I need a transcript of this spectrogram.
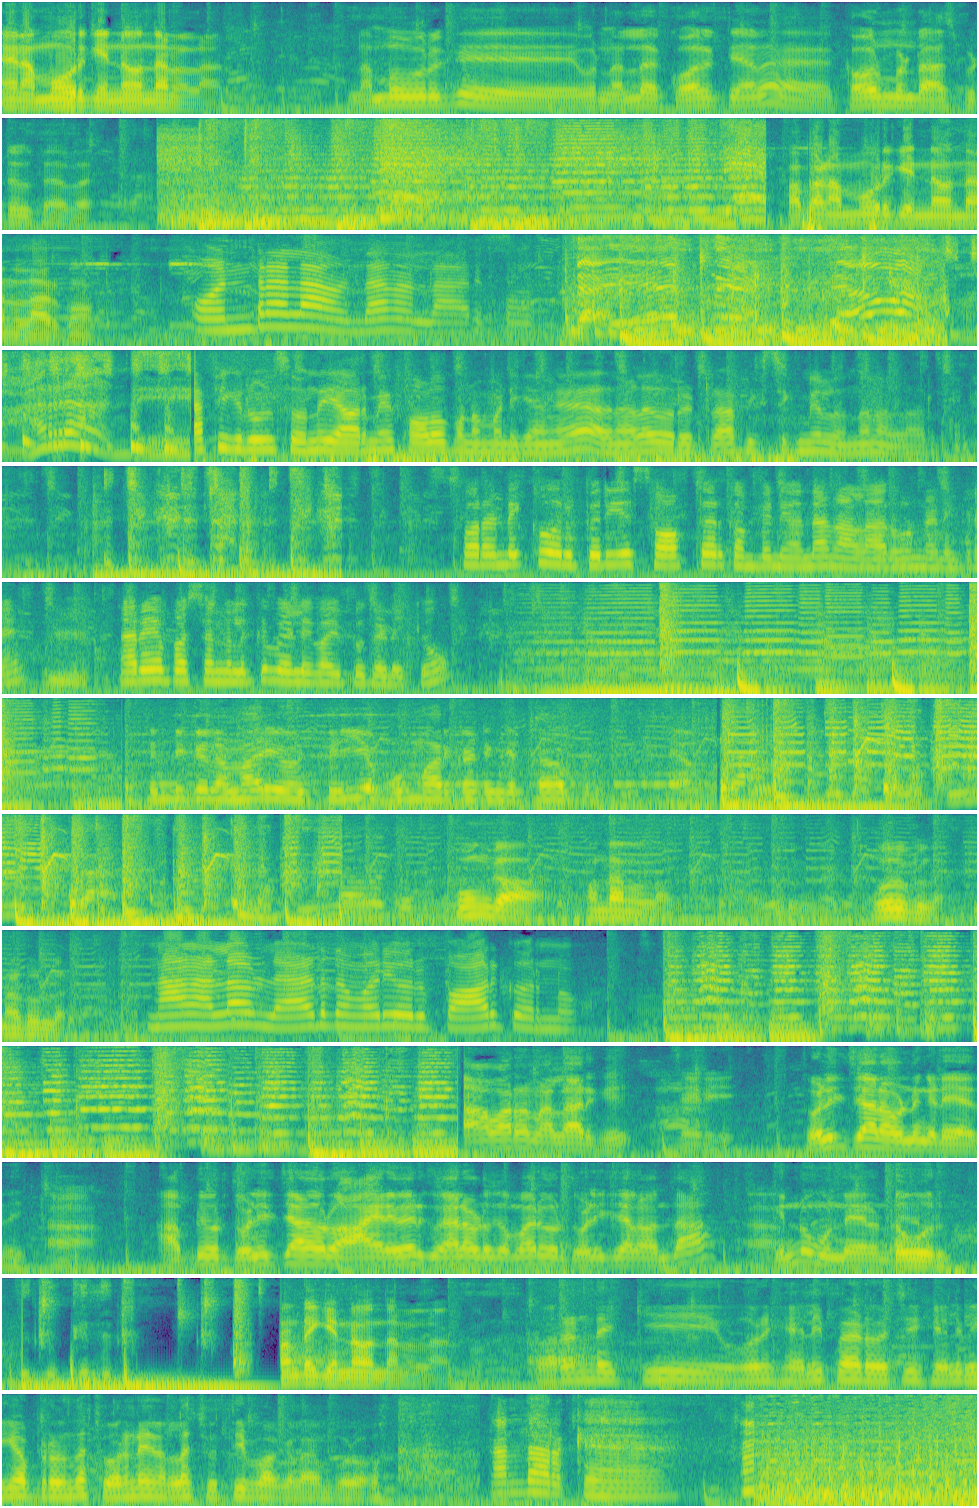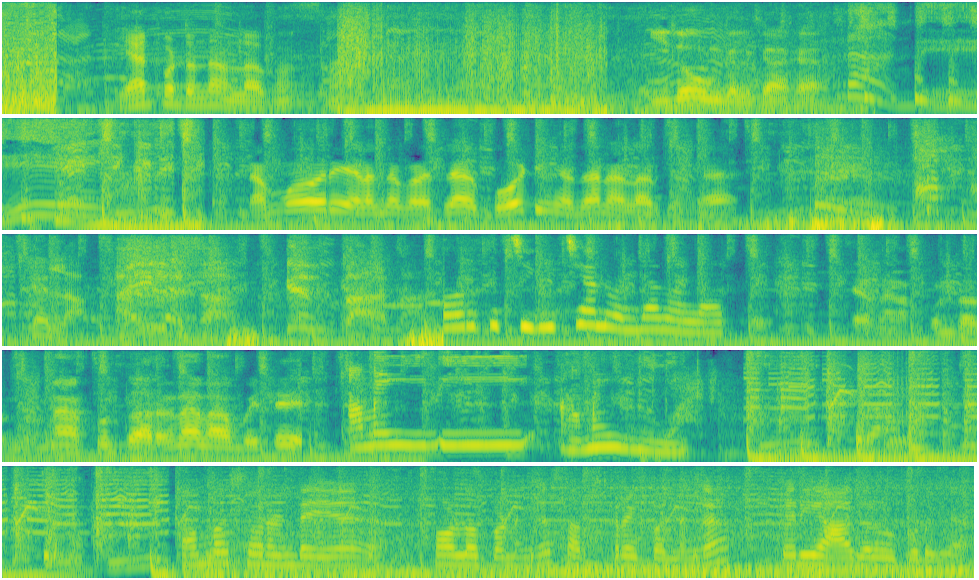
ஏன் நம்ம ஊருக்கு என்ன வந்தால் நல்லாயிருக்கும் நம்ம ஊருக்கு ஒரு நல்ல குவாலிட்டியான கவர்மெண்ட் ஹாஸ்பிட்டல் தேவை. பாப்பா நம்ம ஊருக்கு என்ன வந்தால் நல்லாயிருக்கும் ஒன்றலா வந்தா நல்லா இருக்கும். டிராஃபிக் ரூல்ஸ் வந்து யாருமே ஃபாலோ பண்ண மாட்டேங்காங்க. அதனால ஒரு டிராஃபிக் சிக்னல் வந்தால் நல்லாயிருக்கும் சொரண்டைக்கு ஒரு பெரிய சாஃப்ட்வேர் கம்பெனி வந்தால் நல்லா இருக்கும்னு நினைக்கிறேன். நிறைய பசங்களுக்கு வேலை வாய்ப்பு கிடைக்கும். திண்டுக்கல்ல மாதிரி ஒரு பெரிய பூ மார்க்கெட் இங்கே தேவைப்படுது. பூங்கா வந்தால் நல்லாயிருக்கும் ஊருக்குள்ளே நடுவில். நான் நல்லா விளையாடுற மாதிரி ஒரு பார்க் வரணும். வியாபாரம் நல்லா இருக்கு. சரி. தொழிற்சாலை ஒன்றும் கிடையாது. அப்படி ஒரு தொழிற்சாலை ஒரு ஆயிரம் பேருக்கு வேலை கொடுக்க மாதிரி ஒரு தொழிற்சாலை வந்தா இன்னும் முன்னேறும். ஊர். சொரண்டைக்கு என்ன வந்தால் நல்லாயிருக்கும் சுரண்டைக்கு ஒரு ஹெலிபேட் வச்சு ஹெலிகாப்டர் வந்தால் சுரண்டை நல்லா சுற்றி பார்க்கலாம் ப்ரோ ஏர்போர்ட் வந்தால் நல்லாயிருக்கும் இதோ உங்களுக்காக. நம்ம ஊர் இழந்த குளத்தில் போட்டிங் தான் நல்லா இருக்குங்க. அவருக்கு சிங்சான் வந்தா நல்லா இருக்கும். நான் கூட்டு வரேன்னா நான் போயிட்டு அமைதி அமைதி. கம்ப சுரண்டையை ஃபாலோ பண்ணுங்கள் சப்ஸ்கிரைப் பண்ணுங்கள் பெரிய ஆதரவு கொடுங்க.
